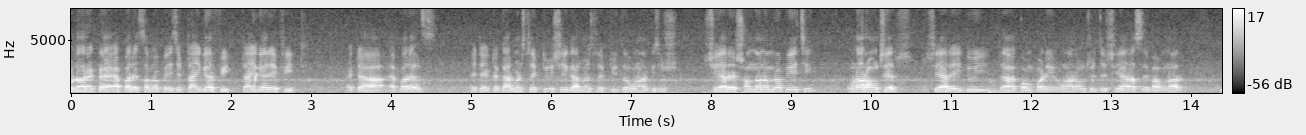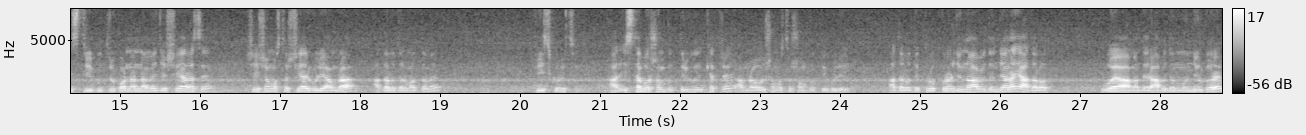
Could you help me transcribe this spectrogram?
ওনার একটা অ্যাপারেলস আমরা পেয়েছি tiger fit tiger a fit একটা অ্যাপারেলস এটা একটা গার্মেন্টস ফ্যাক্টরি সেই গার্মেন্টস ফ্যাক্টরিতে ওনার কিছু শেয়ারের সন্ধান আমরা পেয়েছি। ওনার অংশের শেয়ার এই দুইটা কোম্পানির ওনার অংশের যে শেয়ার আছে বা ওনার স্ত্রী পুত্র কন্যার নামে যে শেয়ার আছে, সেই সমস্ত শেয়ারগুলি আমরা আদালতের মাধ্যমে ফ্রিজ করেছি। আর স্থাবর সম্পত্তির ক্ষেত্রে আমরা ওই সমস্ত সম্পত্তিগুলি আদালতে ক্রোক করার জন্য আবেদন জানাই। আদালত আমাদের আবেদন মঞ্জুর করেন।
